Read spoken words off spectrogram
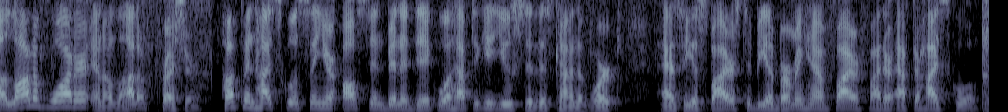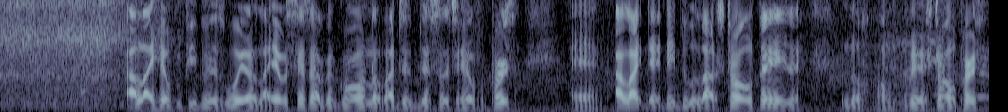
A lot of water and a lot of pressure. Huffman High School senior Austin Benedict will have to get used to this kind of work as he aspires to be a Birmingham firefighter after high school. I like helping people as well. Like ever since I've been growing up, I've just been such a helpful person. And I like that they do a lot of strong things and you know, I'm a very strong person.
